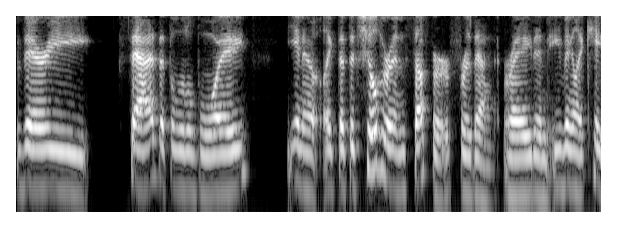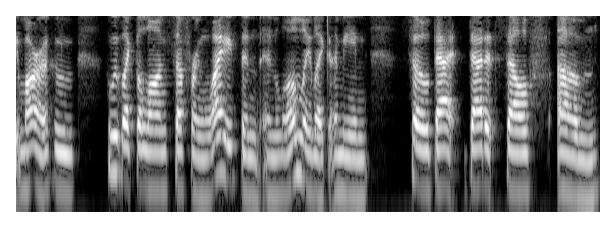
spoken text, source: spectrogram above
very sad that the little boy, you know, like that the children suffer for that, right? And even like Kate Mara, who who was like the long suffering wife and and lonely, like I mean, so that that itself, um,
